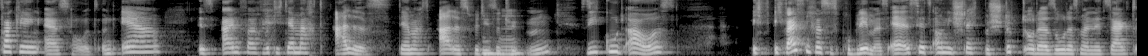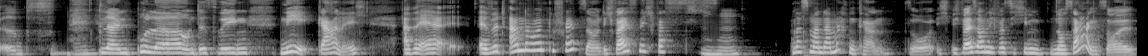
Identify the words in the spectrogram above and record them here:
fucking Assholes. Und er ist einfach wirklich, der macht alles. Der macht alles für diese mhm. Typen. Sieht gut aus. Ich, ich weiß nicht, was das Problem ist. Er ist jetzt auch nicht schlecht bestückt oder so, dass man jetzt sagt, äh, pff, kleinen Puller und deswegen. Nee, gar nicht. Aber er, er wird andauernd gefriendzoned. Ich weiß nicht, was, mhm. was man da machen kann. So, ich, ich weiß auch nicht, was ich ihm noch sagen soll.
